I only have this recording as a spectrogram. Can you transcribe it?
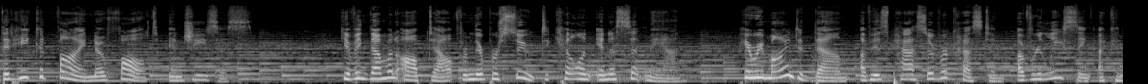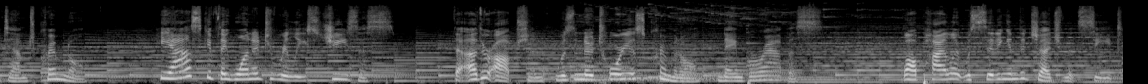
that he could find no fault in Jesus. Giving them an opt out from their pursuit to kill an innocent man, he reminded them of his Passover custom of releasing a condemned criminal. He asked if they wanted to release Jesus. The other option was a notorious criminal named Barabbas. While Pilate was sitting in the judgment seat,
